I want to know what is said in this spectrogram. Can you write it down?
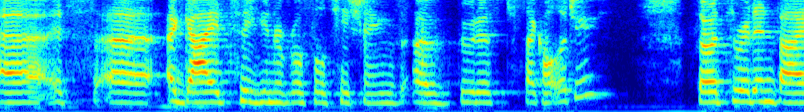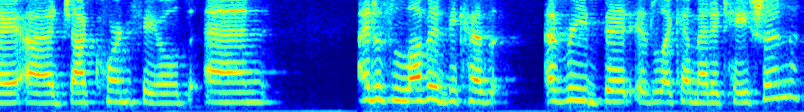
Uh, it's uh, a guide to universal teachings of Buddhist psychology. So it's written by uh, Jack Kornfield. and I just love it because every bit is like a meditation,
